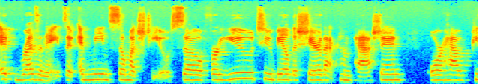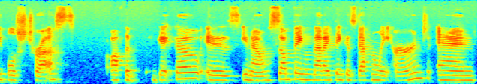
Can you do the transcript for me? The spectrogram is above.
it resonates it, it means so much to you so for you to be able to share that compassion or have people's trust off the get-go is you know something that i think is definitely earned and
